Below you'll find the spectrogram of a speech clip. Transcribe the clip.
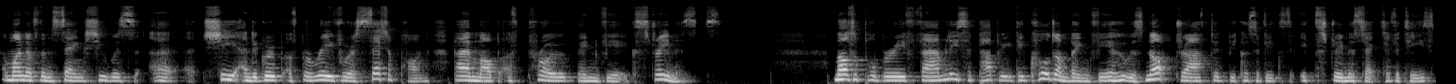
and one of them saying she was uh, she and a group of bereaved were set upon by a mob of pro-Ben-Gvir extremists. Multiple bereaved families have publicly called on Ben-Gvir, who was not drafted because of ex- extremist activities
